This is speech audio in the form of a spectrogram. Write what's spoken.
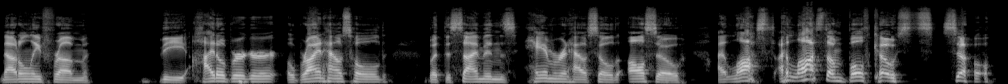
not only from the Heidelberger O'Brien household, but the Simons Hammerin household also. I lost. I lost on both coasts. So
